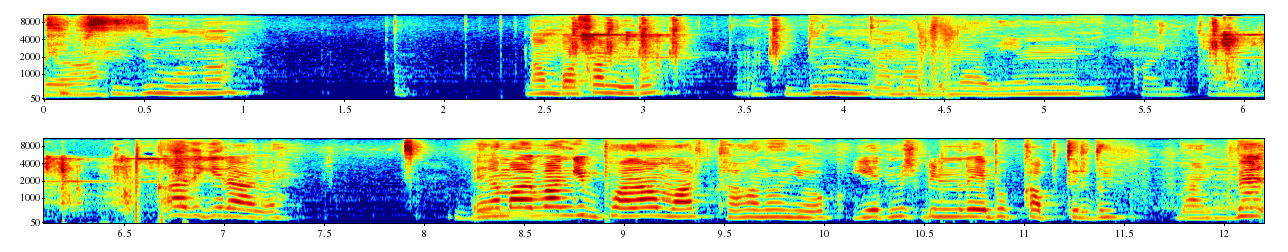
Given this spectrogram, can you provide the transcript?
çok ya. tipsizim ona. Ben basamıyorum. Durun Tamam bunu alayım. Kale tamam. Hadi gir abi. Benim hayvan gibi param var. Taha'nın yok. 70 bin lira yapıp kaptırdım. Ben, Ben,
